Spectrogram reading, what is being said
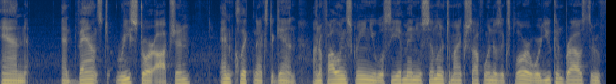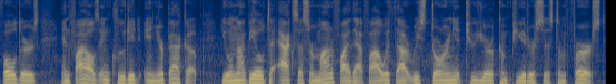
an Advanced Restore option and click Next again. On a following screen, you will see a menu similar to Microsoft Windows Explorer where you can browse through folders and files included in your backup. You will not be able to access or modify that file without restoring it to your computer system first.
